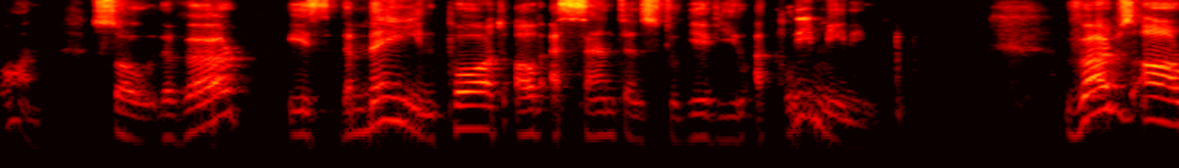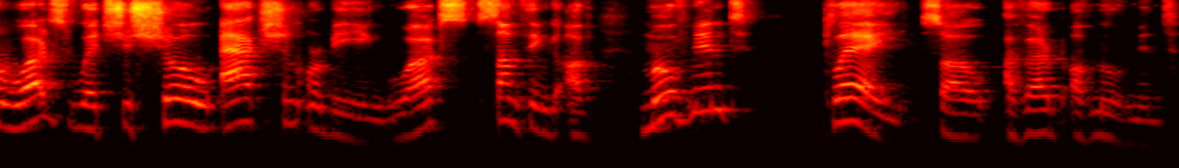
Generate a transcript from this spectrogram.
on. So the verb is the main part of a sentence to give you a clear meaning. Verbs are words which show action or being. Works, something of movement, play. So a verb of movement,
